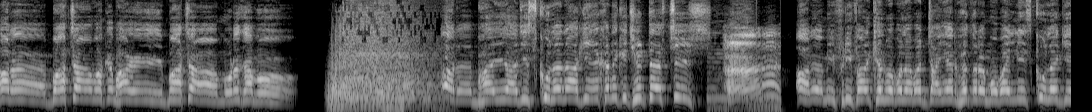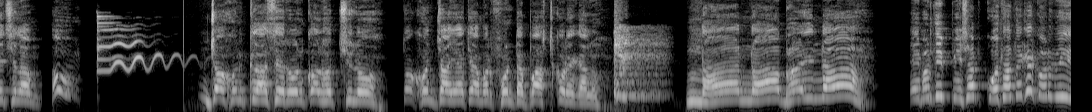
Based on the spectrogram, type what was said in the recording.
আরে, বাঁচা আমাকে ভাই, বাঁচা, মরে যাব। আরে ভাই, আজ স্কুলে না গিয়ে এখানে কি ছিঁড়তে আসছিস আরে, আমি ফ্রি ফায়ার খেলব বলে আমার জাইয়ার ভেতরে মোবাইল নিয়ে স্কুলে গিয়েছিলাম। যখন ক্লাসে রোল কল হচ্ছিল, তখন জাইয়াতে আমার ফোনটা বাস্ট করে গেল। না না ভাই, না। এবার তুই পেশাব কোথা থেকে করবি?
